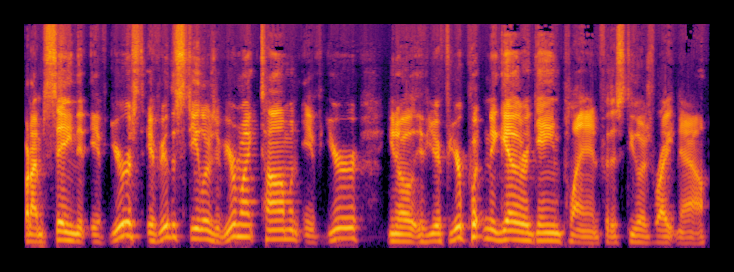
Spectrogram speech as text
but I'm saying that if you're if you're the Steelers, if you're Mike Tomlin, if you're you know if you're if you're putting together a game plan for the Steelers right now,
